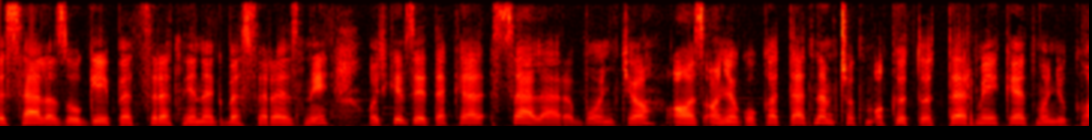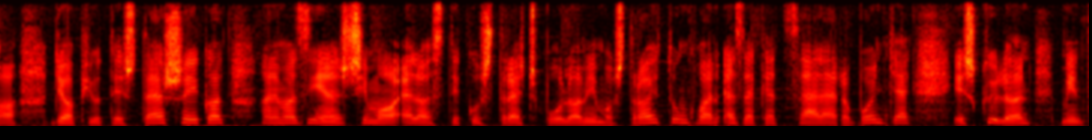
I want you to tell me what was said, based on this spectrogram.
szálazó gépet szeretnének beszerezni, hogy képzétek el, szálára bontja az anyagokat, tehát nem csak a kötött terméket, mondjuk a gyapjút és társaikat, hanem az ilyen sima elasztikus stretchpóló, ami most rajtunk van, ezeket szálára bontják, és külön, mint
